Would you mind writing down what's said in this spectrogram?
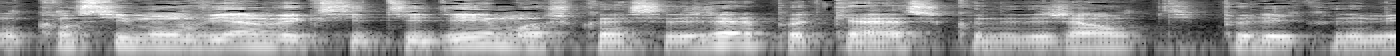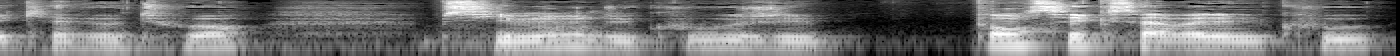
Donc quand Simon vient avec cette idée, moi je connaissais déjà le podcast, je connais déjà un petit peu l'économie qu'il y avait autour. Simon, du coup, j'ai pensé que ça valait le coup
